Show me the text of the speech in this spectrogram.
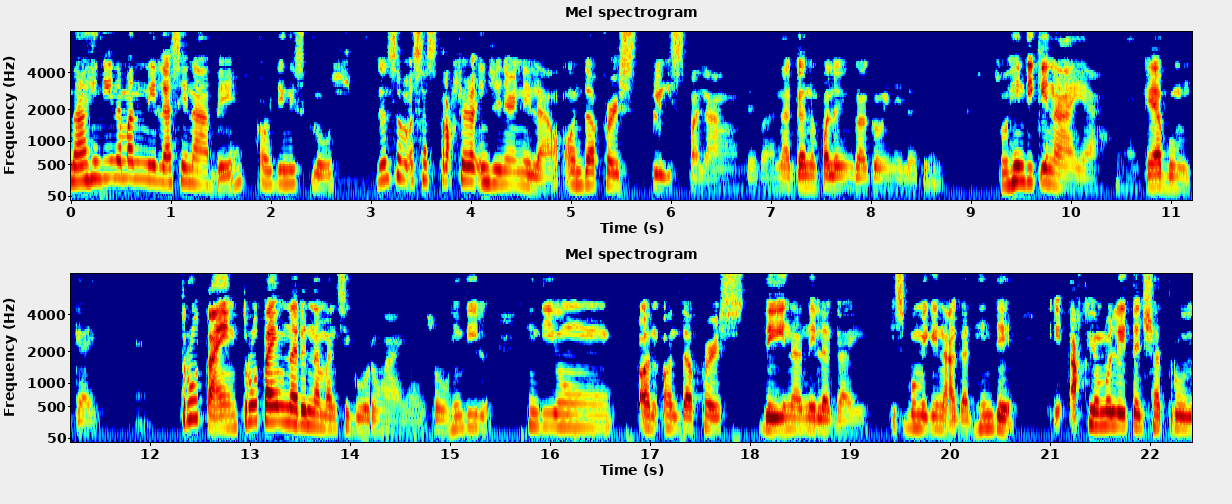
na hindi naman nila sinabi or dinisclose doon sa, sa structural engineer nila on the first place pa lang, 'di ba? Na ganun pala yung gagawin nila doon. So hindi kinaya, kaya bumigay. True time, true time na rin naman siguro ngayon. So hindi hindi yung on, on the first day na nilagay is bumigay na agad. Hindi. accumulated siya through,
